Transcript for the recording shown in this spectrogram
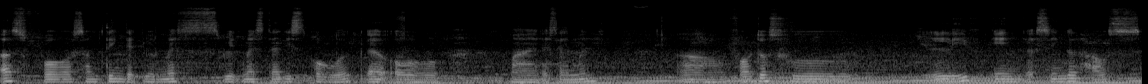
ask for something that will mess with my studies or work uh, or my assignment. Uh, for those who live in a single house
